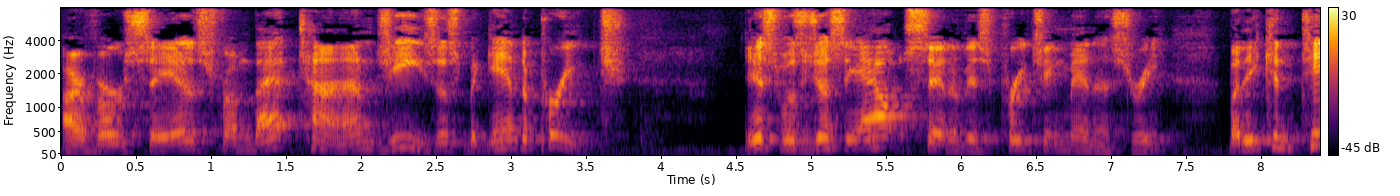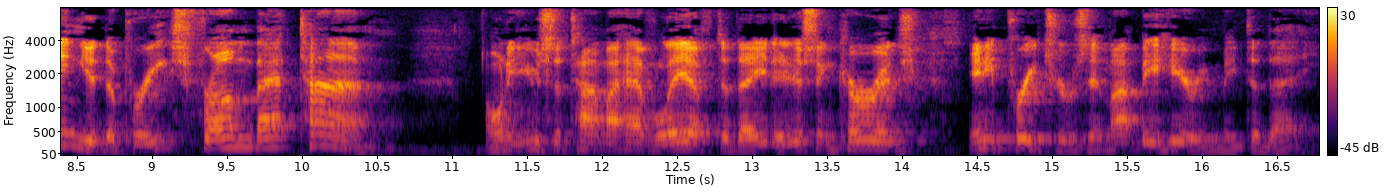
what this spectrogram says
Our verse says, From that time Jesus began to preach. This was just the outset of his preaching ministry, but he continued to preach from that time. I want to use the time I have left today to just encourage any preachers that might be hearing me today.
